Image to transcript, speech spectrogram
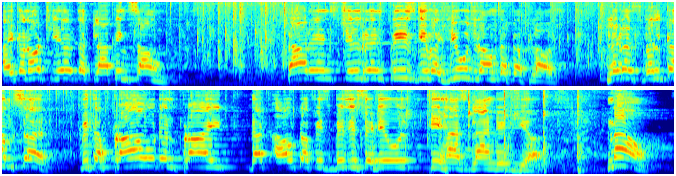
I cannot hear the clapping sound parents children please give a huge round of applause let us welcome sir with a proud and pride that out of his busy schedule he has landed here now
